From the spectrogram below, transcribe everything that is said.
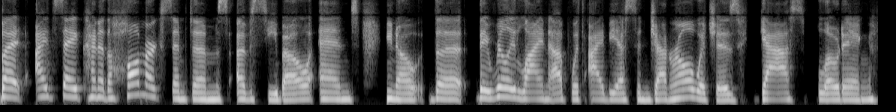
But I'd say kind of the hallmark symptoms of SIBO and, you know, the they really line up with IBS in general, which is gas, bloating,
